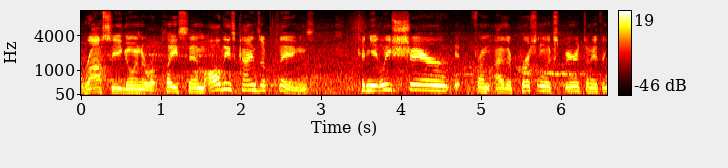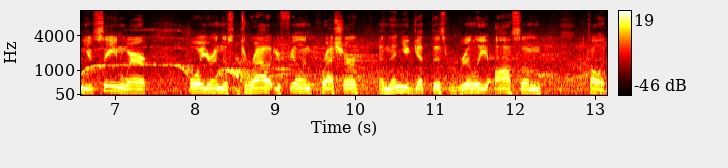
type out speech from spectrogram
Rossi going to replace him? All these kinds of things. Can you at least share from either personal experience or anything you've seen where, boy, you're in this drought, you're feeling pressure, and then you get this really awesome, call it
